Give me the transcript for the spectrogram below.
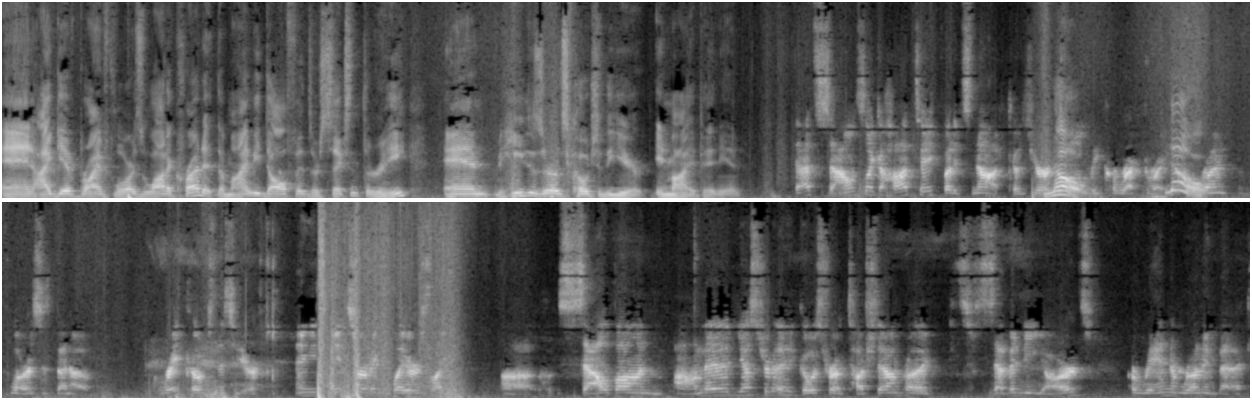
And I give Brian Flores a lot of credit. The Miami Dolphins are six and three, and he deserves Coach of the Year, in my opinion. That sounds like a hot take, but it's not because you're No. totally correct right No. now. Brian Flores has been a great coach this year, and he's inserting players like uh, Salvon Ahmed yesterday goes for a touchdown, probably like 70 yards. A random running back,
